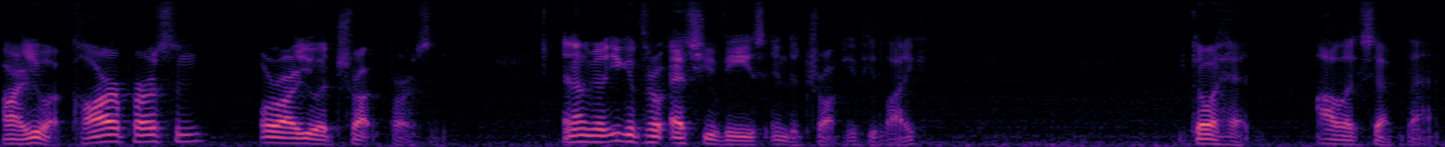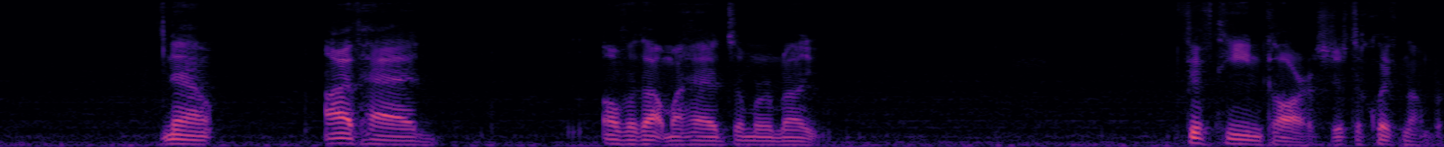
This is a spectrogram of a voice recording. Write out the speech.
are you a car person or are you a truck person? And I'm gonna you can throw SUVs into truck if you like. Go ahead. I'll accept that. Now, I've had off the top of my head somewhere like 15 cars, just a quick number.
